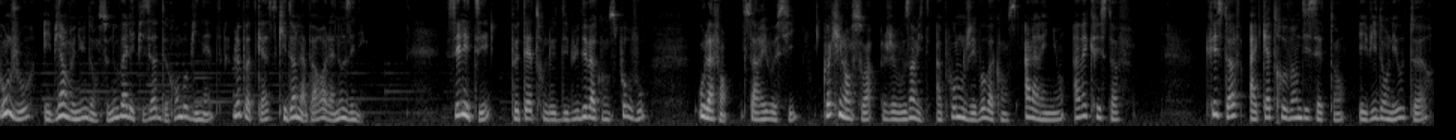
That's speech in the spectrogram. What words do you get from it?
Bonjour et bienvenue dans ce nouvel épisode de Rambobinette, le podcast qui donne la parole à nos aînés. C'est l'été, peut-être le début des vacances pour vous, ou la fin, ça arrive aussi. Quoi qu'il en soit, je vous invite à prolonger vos vacances à La Réunion avec Christophe. Christophe a 97 ans et vit dans les hauteurs,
